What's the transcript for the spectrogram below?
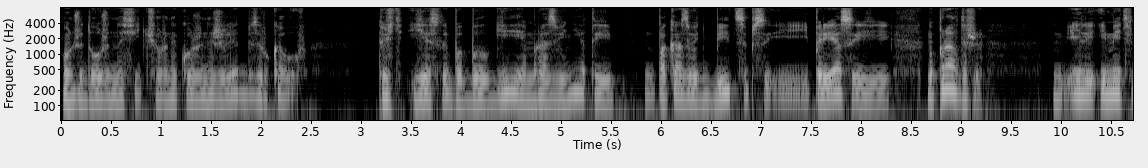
Он же должен носить черный кожаный жилет без рукавов. То есть, если бы был геем, разве нет? И показывать бицепсы и прессы, и... Ну, правда же... Или иметь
